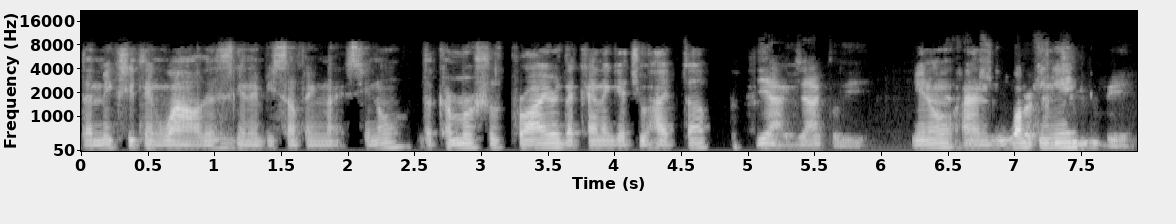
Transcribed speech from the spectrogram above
that makes you think, wow, this is gonna be something nice. You know, the commercials prior that kind of get you hyped up. Yeah, exactly. You know, and walking in, movie.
